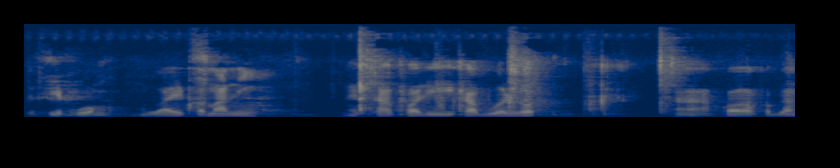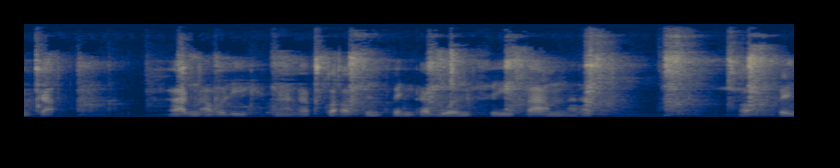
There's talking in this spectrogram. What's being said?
จะเสียบห่วงไว้ประมาณนี้นะครับ พอดีขบวนรถอ่าก็กำลังจะผ่านมาพอดีนะครับ ก็ซึ่งเป็นขบวน 43 นะครับก็เป็น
